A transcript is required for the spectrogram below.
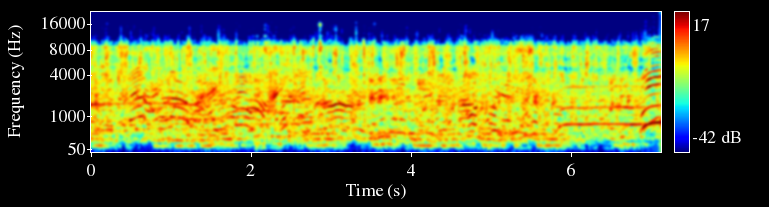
अध्यक्ष दिनेश कुमार त्रिपाठी परम विशिष्ट सेवा मेडल अति विशिष्ट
